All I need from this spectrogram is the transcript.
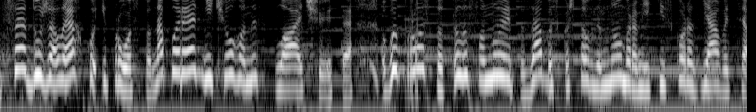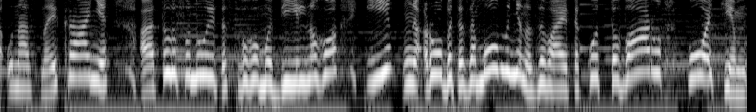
все дуже легко і просто. Наперед нічого не сплачуєте. Ви просто телефонуєте за безкоштовним номером, який скоро з'явиться у нас на екрані. Телефонуєте свого мобільного і робите замовлення, називаєте код товару. Потім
